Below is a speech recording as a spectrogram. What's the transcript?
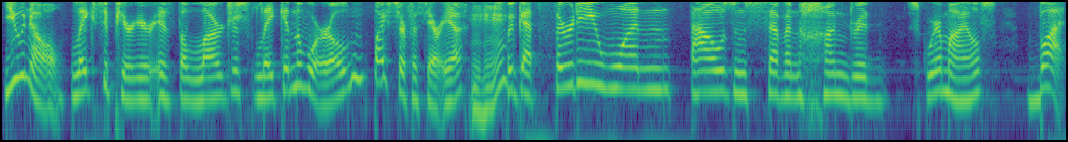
you know, Lake Superior is the largest lake in the world by surface area. Mm-hmm. We've got 31,700 square miles. But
